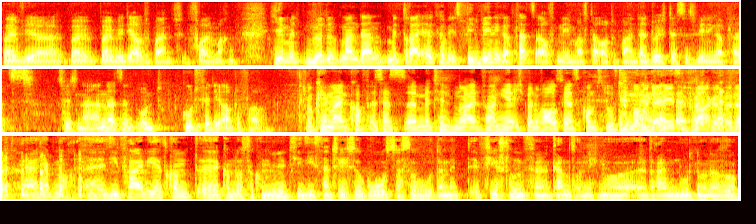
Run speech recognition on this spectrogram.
weil wir, weil, weil wir die Autobahn voll machen. Hiermit würde man dann mit drei LKWs viel weniger Platz aufnehmen auf der Autobahn, dadurch, dass es weniger Platz zwischeneinander sind und gut für die Autofahrer. Okay, mein Kopf ist jetzt äh, mit hinten reinfahren hier. Ich bin raus. Jetzt kommst du, Timo, mit der nächsten Frage, bitte. Ja, ich habe noch äh, die Frage, die jetzt kommt, äh, kommt aus der Community. Die ist natürlich so groß, dass du damit vier Stunden füllen kannst und nicht nur äh, drei Minuten oder so.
